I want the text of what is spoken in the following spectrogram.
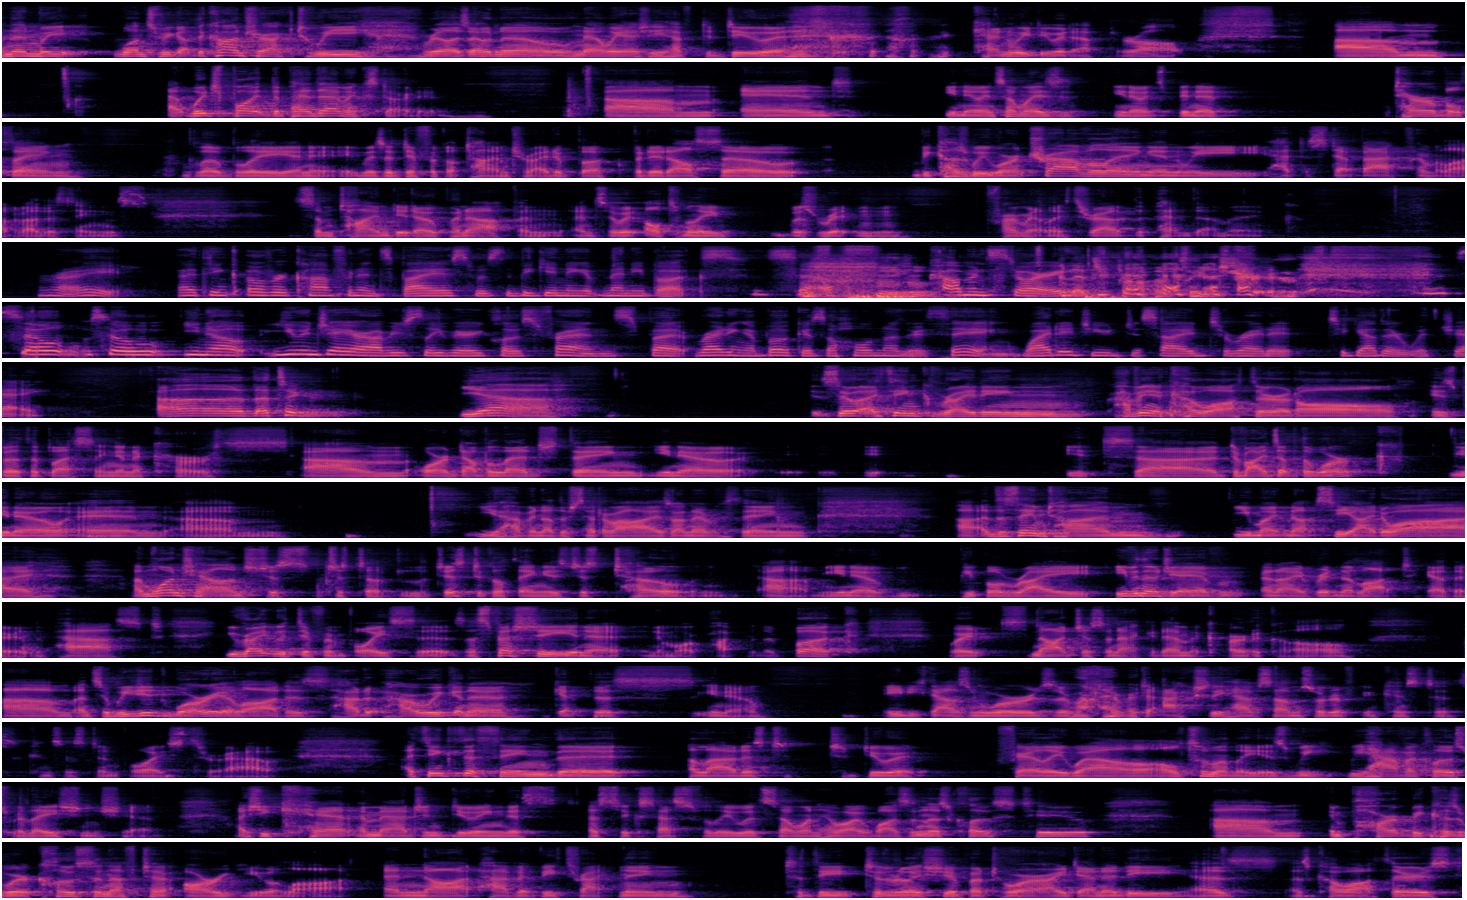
and then we once we got the contract we realized oh no now we actually have to do it. Can we do it after all? Um, at which point the pandemic started. Um, and you know in some ways you know it's been a terrible thing globally and it, it was a difficult time to write a book but it also because we weren't traveling and we had to step back from a lot of other things some time did open up. And, and so it ultimately was written primarily throughout the pandemic Right. I think overconfidence bias was the beginning of many books. So common story. That's probably true. so so you know, you and Jay are obviously very close friends, but writing a book is a whole nother thing. Why did you decide to write it together with Jay? Uh that's a yeah. So I think writing having a co-author at all is both a blessing and a curse, um, or a double-edged thing. You know, it, it uh, divides up the work you know, and um, you have another set of eyes on everything. Uh, at the same time, you might not see eye to eye. And one challenge, just just a logistical thing, is just tone. Um, you know, people write, even though Jay and I have written a lot together in the past, you write with different voices, especially in a in a more popular book where it's not just an academic article. Um, and so we did worry a lot: is how do, how are we going to get this, you know, 80,000 words or whatever to actually have some sort of consistent, consistent voice throughout. I think the thing that allowed us to, to do it fairly well ultimately is we we have a close relationship. I actually can't imagine doing this as successfully with someone who I wasn't as close to. Um, in part because we're close enough to argue a lot and not have it be threatening to the to the relationship or to our identity as as co-authors.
